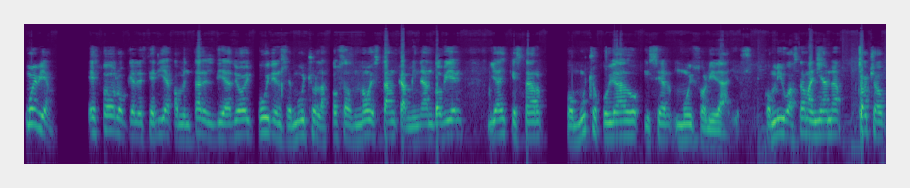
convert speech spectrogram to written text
Muy bien, es todo lo que les quería comentar el día de hoy. Cuídense mucho, las cosas no están caminando bien y hay que estar con mucho cuidado y ser muy solidarios. Conmigo hasta mañana. Chau, chau.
